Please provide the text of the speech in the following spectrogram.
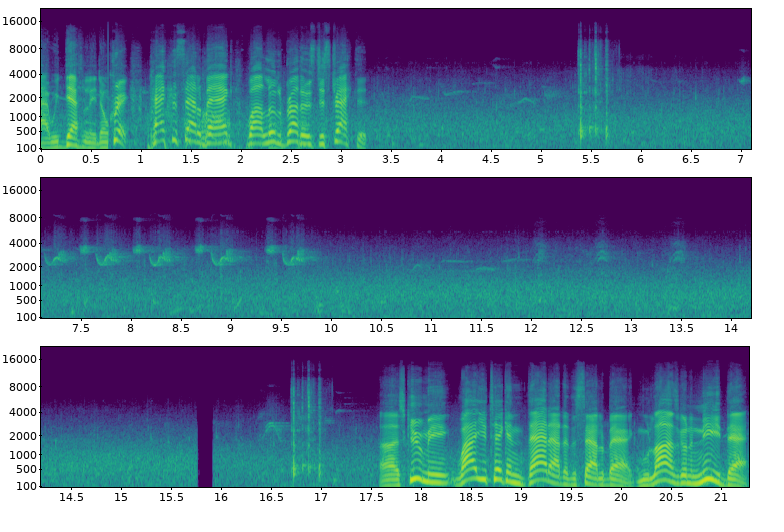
Ah, we definitely don't. Quick, pack the saddlebag while little brother's distracted. Uh, excuse me, why are you taking that out of the saddlebag? Mulan's gonna need that.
